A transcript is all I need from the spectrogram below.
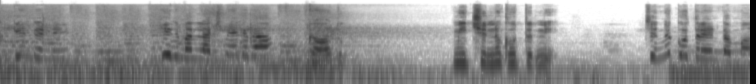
అక్కేంటండి. ఇది మన లక్ష్మే కదా? కాదు. మీ చిన్న కూతుర్ని. చిన్న కూతురు ఏంటమ్మా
